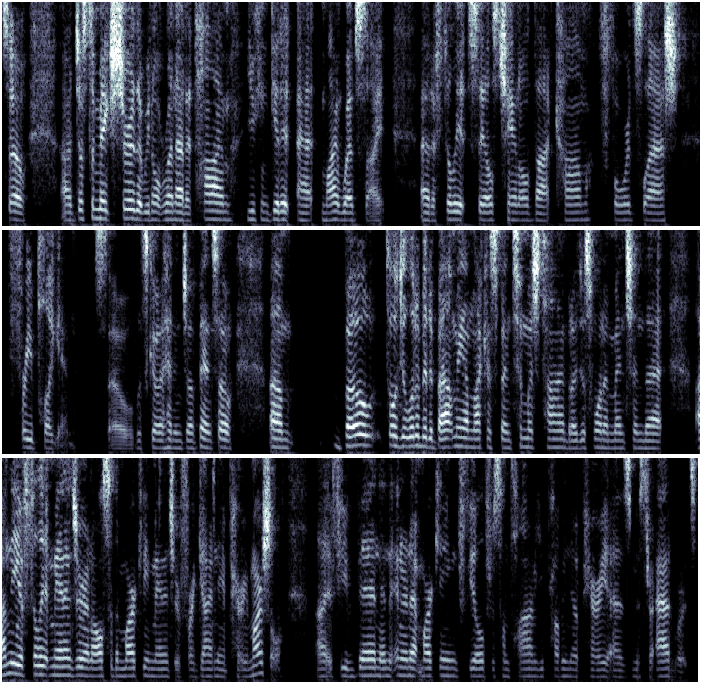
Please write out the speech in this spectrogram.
So uh, just to make sure that we don't run out of time, you can get it at my website at affiliatesaleschannel.com forward slash free plugin. So let's go ahead and jump in. So um, Bo told you a little bit about me. I'm not going to spend too much time, but I just want to mention that I'm the affiliate manager and also the marketing manager for a guy named Perry Marshall. Uh, if you've been in the internet marketing field for some time, you probably know Perry as Mr. AdWords.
